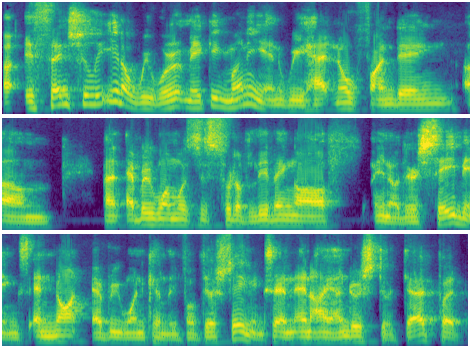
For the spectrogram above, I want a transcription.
Uh, essentially, you know, we weren't making money and we had no funding. Um, and everyone was just sort of living off, you know, their savings, and not everyone can live off their savings. And and I understood that, but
